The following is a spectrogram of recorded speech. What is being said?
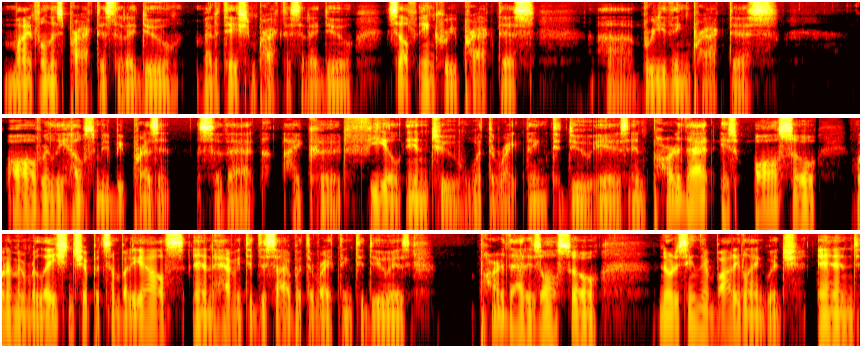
mindfulness practice that I do, meditation practice that I do, self inquiry practice, uh, breathing practice, all really helps me to be present so that I could feel into what the right thing to do is. And part of that is also when I'm in relationship with somebody else and having to decide what the right thing to do is. Part of that is also noticing their body language and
